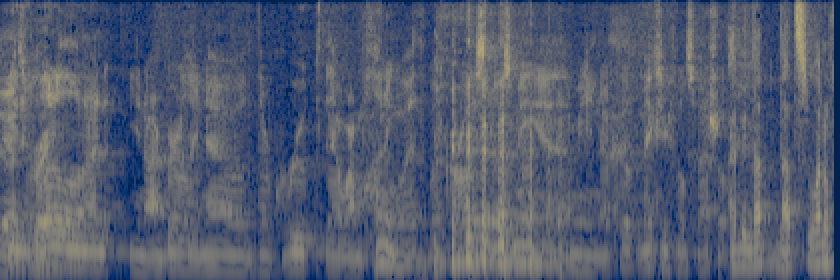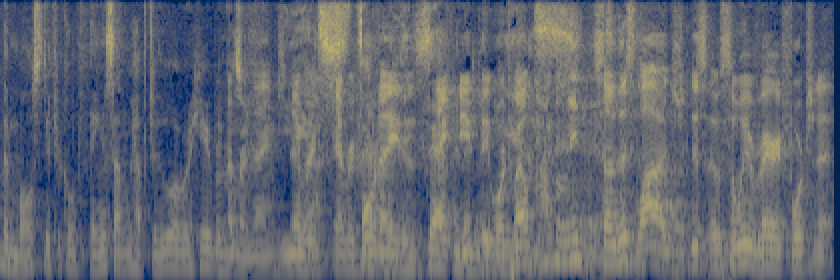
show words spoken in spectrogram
Yeah, you know, great. let alone I you know I barely know the group that I'm hunting with, but Carlos knows me. And, I mean, I feel it makes me feel special. I mean that that's one of the most difficult things that we have to do over here. Because, remember names. Yes, every every four days definitely, is eight new definitely, people or twelve. yes. new I believe it. So this lodge, this so we were very fortunate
